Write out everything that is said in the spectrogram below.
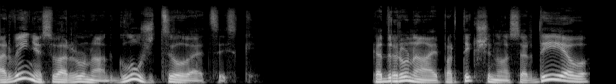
Ar viņu es varu runāt gluži cilvēciski. Kad runāju par tikšanos ar Dievu,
